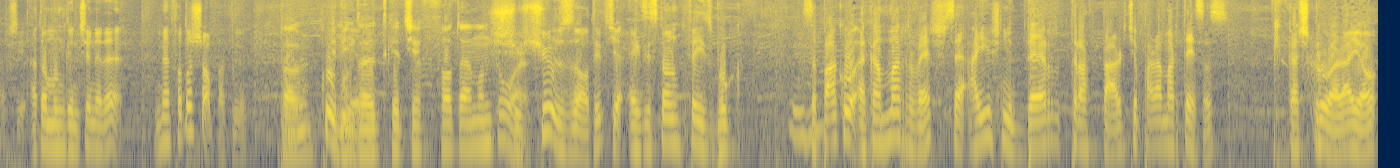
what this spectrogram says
tash ato mund të kenë qenë edhe me Photoshop aty. Po, mhm. ku i di? Mund të ketë qenë foto e montuar. Shqyr zotit që ekziston Facebook. Mm -hmm. Së paku e kam marrë vesh se ai është një derr tradhtar që para martesës ka shkruar ajo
